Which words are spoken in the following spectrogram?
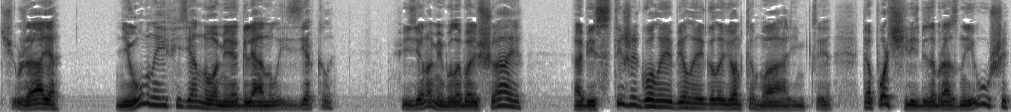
Чужая, неумная физиономия глянула из зеркала. Физиономия была большая, а бесстыже голая белая головенка маленькая. Топорщились безобразные уши,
